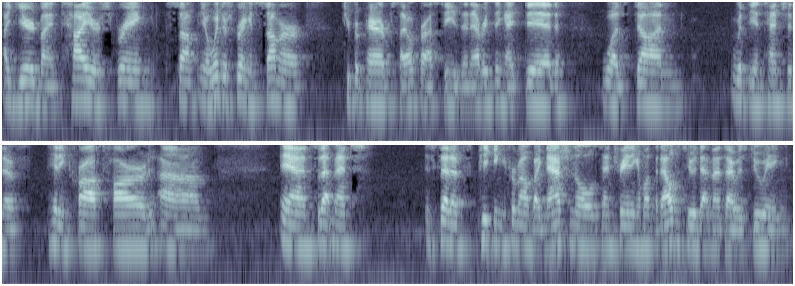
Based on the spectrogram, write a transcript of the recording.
I geared my entire spring, some you know winter, spring, and summer to prepare for cyclocross season. Everything I did was done with the intention of hitting cross hard, um, and so that meant instead of peaking for mountain bike nationals and training a month at altitude, that meant I was doing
